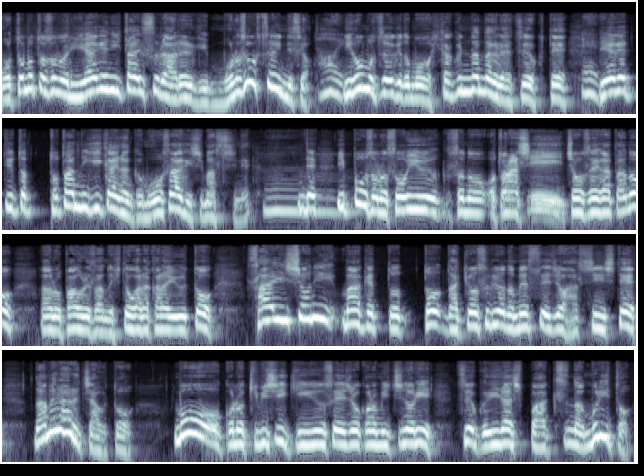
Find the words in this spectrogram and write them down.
もともとその利上げに対するアレルギーものすごく強いんですよ。はい、日本も強いけども比較にならないぐらい強くて、利上げっていうと途端に議会なんかも大騒ぎしますしね。で一方そのそういうそのおとなしい調整型のあのパウレさんの人柄から言うと最初にマーケットと妥協するようなメッセージを発信して舐められちゃうともうこの厳しい金融正常化の道のり強くリーダーシップを発揮するのは無理と。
